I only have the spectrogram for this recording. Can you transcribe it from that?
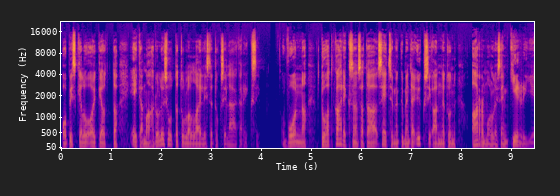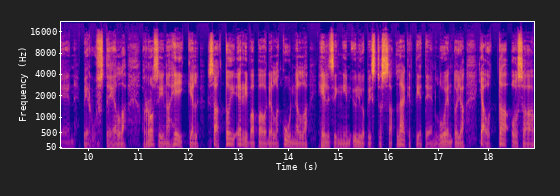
opiskeluoikeutta eikä mahdollisuutta tulla laillistetuksi lääkäriksi. Vuonna 1871 annetun armollisen kirjeen perusteella Rosina Heikkel saattoi eri vapaudella kuunnella Helsingin yliopistossa lääketieteen luentoja ja ottaa osaa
